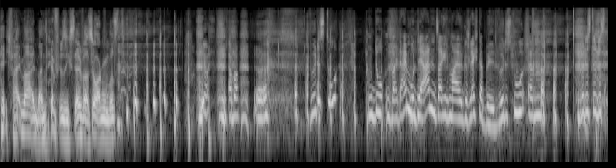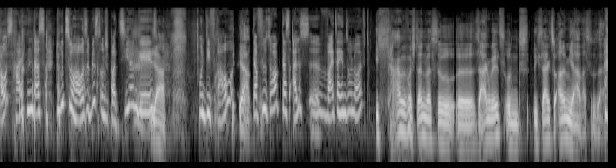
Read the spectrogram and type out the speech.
Ich war immer ein Mann, der für sich selber sorgen muss. Ja, aber würdest du, du bei deinem modernen, sage ich mal, Geschlechterbild, würdest du, ähm, würdest du das aushalten, dass du zu Hause bist und spazieren gehst ja, und die Frau Ja. dafür sorgt, dass alles äh, weiterhin so läuft? ich habe verstanden, was du äh, sagen willst und ich sage zu allem Ja, was du sagst.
